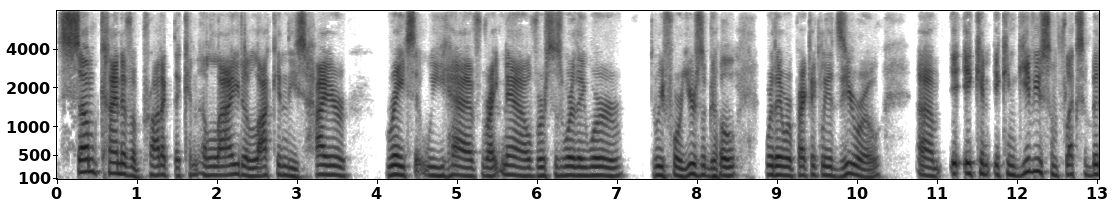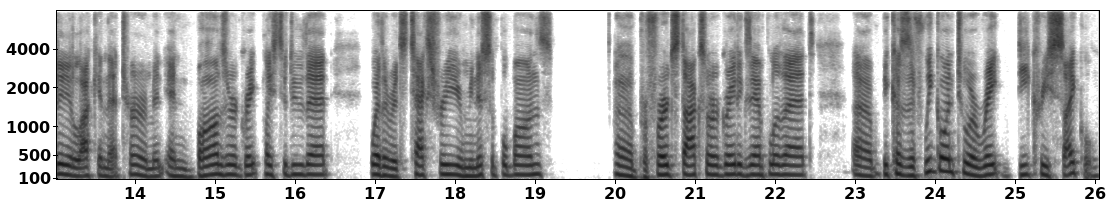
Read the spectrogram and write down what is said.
some kind of a product that can allow you to lock in these higher rates that we have right now versus where they were three four years ago where they were practically at zero um, it, it, can it can give you some flexibility to lock in that term, and, and bonds are a great place to do that. Whether it's tax free or municipal bonds, uh, preferred stocks are a great example of that. Uh, because if we go into a rate decrease cycle,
